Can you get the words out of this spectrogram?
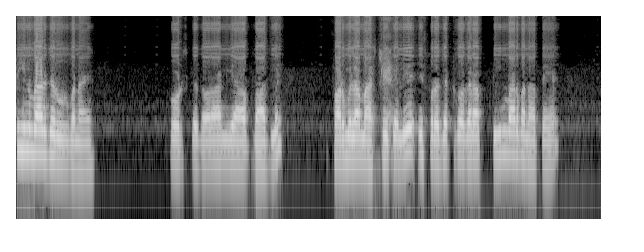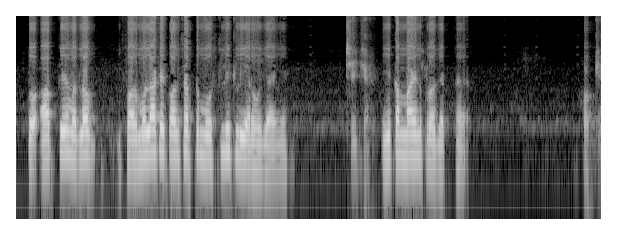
तीन बार ज़रूर बनाएँ। कोर्स के दौरान या बाद में फार्मूला मास्टरी Okay. के लिए। इस प्रोजेक्ट को अगर आप तीन बार बनाते हैं तो आपके मतलब फॉर्मूला के कॉन्सेप्ट मोस्टली क्लियर हो जाएँगे। ठीक है। ये कंबाइंड प्रोजेक्ट है। ओके।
